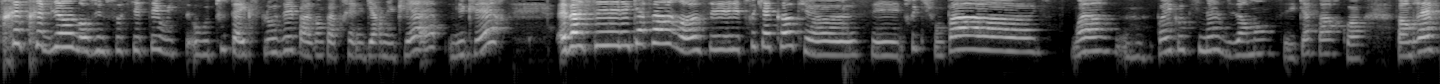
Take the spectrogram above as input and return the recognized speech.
très très bien dans une société où, tout a explosé, par exemple après une guerre nucléaire, nucléaire? Eh ben c'est les cafards, euh, c'est les trucs à coque, euh, c'est les trucs qui font pas... Voilà, pas les coccinelles bizarrement, c'est les cafards quoi. Enfin bref,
